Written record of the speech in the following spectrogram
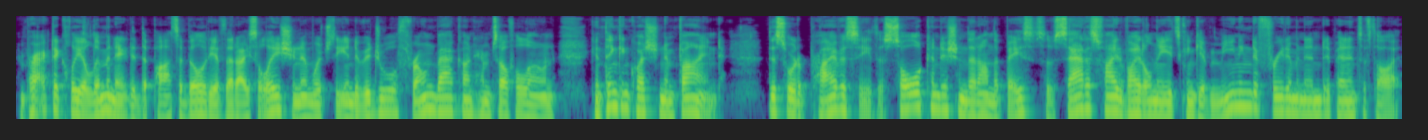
and practically eliminated the possibility of that isolation in which the individual, thrown back on himself alone, can think and question and find. This sort of privacy, the sole condition that on the basis of satisfied vital needs can give meaning to freedom and independence of thought,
